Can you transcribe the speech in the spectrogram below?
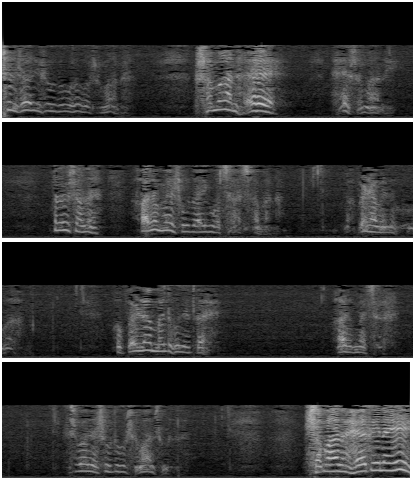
संसारी सुख समान है। समान है है समान ही। मनुष्य ने आरंभ में सुखदायी को अच्छा अच्छा माना परिणाम में दुख हुआ वो परिणाम में दुख देता है हर में अच्छा है इस बात शुद्ध को समान समझता है समान है कि नहीं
